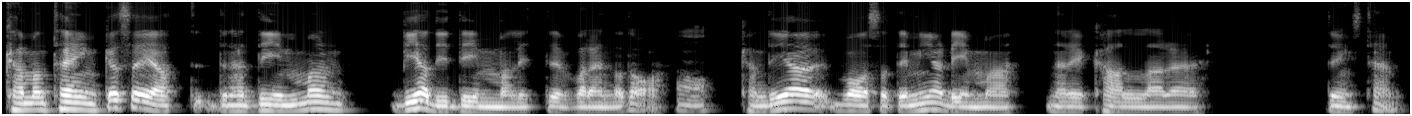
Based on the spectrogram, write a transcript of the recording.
kan man tänka sig att den här dimman, vi hade ju dimma lite varenda dag. Ja. Kan det vara så att det är mer dimma när det är kallare dygnstemp?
